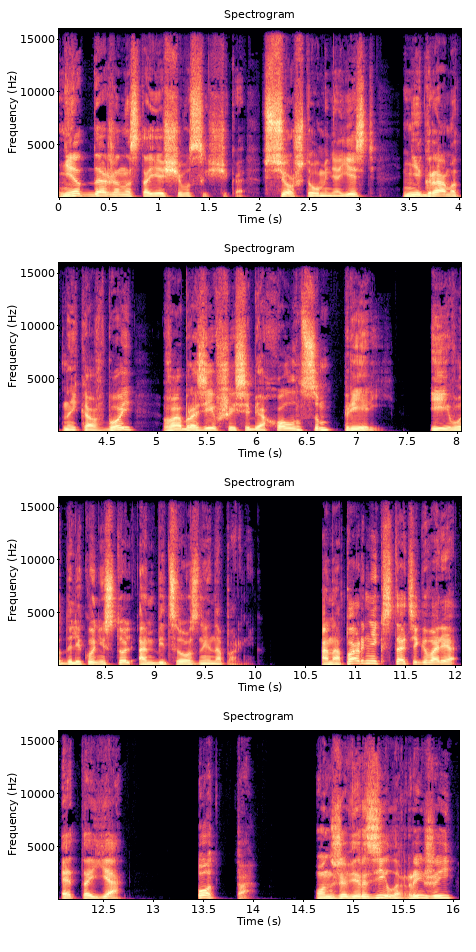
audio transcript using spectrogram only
Нет даже настоящего сыщика. Все, что у меня есть, неграмотный ковбой, вообразивший себя Холмсом прерий, и его далеко не столь амбициозный напарник. А напарник, кстати говоря, это я. Отто. Он же Верзила, рыжий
